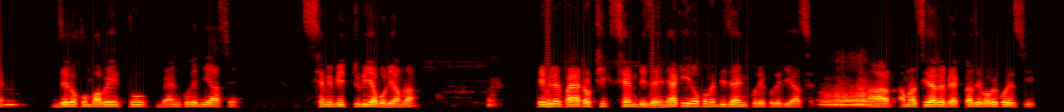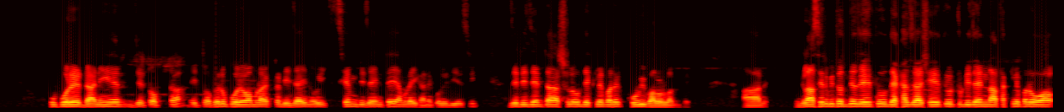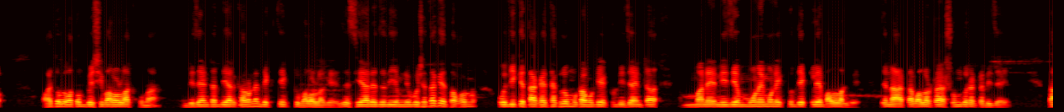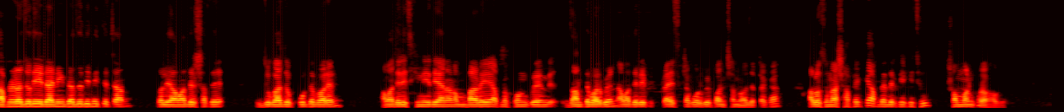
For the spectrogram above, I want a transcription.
যেরকম ভাবে একটু ব্যান্ড করে দিয়ে আছে সেমি ভিক্টোরিয়া বলি আমরা। টেবিলের পায়াটাও ঠিক সেম ডিজাইন একই রকমের ডিজাইন করে করে দিয়ে আছে। আর আমরা চেয়ারের ব্যাগটা যেভাবে করেছি, উপরে ডাইনিং এর যে টপটা এই টপের উপরেও আমরা একটা ডিজাইন ওই সেম ডিজাইনটাই আমরা এখানে করে দিয়েছি। যে ডিজাইনটা আসলেও দেখলে পারে খুবই ভালো লাগবে। আর গ্লাসের ভিতর দিয়ে যেহেতু দেখা যায়, সেহেতু একটু ডিজাইন না থাকলে পারে হয়তো অত বেশি ভালো লাগতো না। ডিজাইনটা দেওয়ার কারণে দেখতে একটু ভালো লাগে। যে চেয়ারে যদি এমনি বসে থাকে, তখন ওইদিকে তাকায় থাকলেও মোটামুটি একটু ডিজাইনটা মানে নিজে মনে মনে একটু দেখলে ভালো লাগবে যে, না একটা ভালোটা সুন্দর একটা ডিজাইন তা আপনারা যদি এই ডাইনিংটা যদি নিতে চান, তাহলে আমাদের সাথে যোগাযোগ করতে পারেন। আমাদের স্ক্রিনে দেওয়া নাম্বারে আপনি ফোন করে জানতে পারবেন। আমাদের এই প্রাইসটা পড়বে পঞ্চান্ন হাজার টাকা। আলোচনা সাপেক্ষে আপনাদেরকে কিছু সম্মান করা হবে।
